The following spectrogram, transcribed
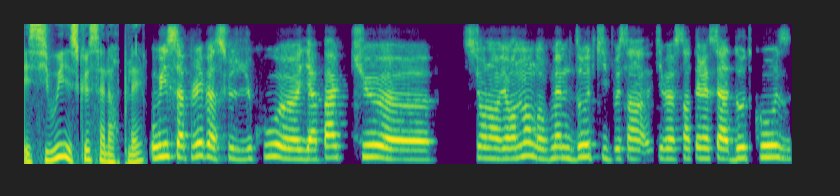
Et si oui, est-ce que ça leur plaît? Oui, ça plaît parce que du coup, il n'y a pas que sur l'environnement, donc même d'autres qui, qui peuvent s'intéresser à d'autres causes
